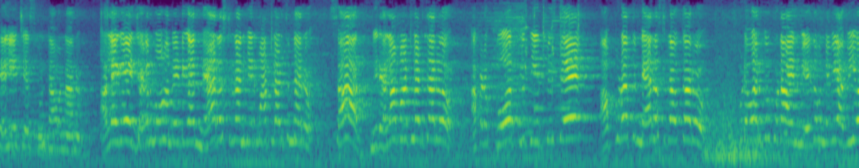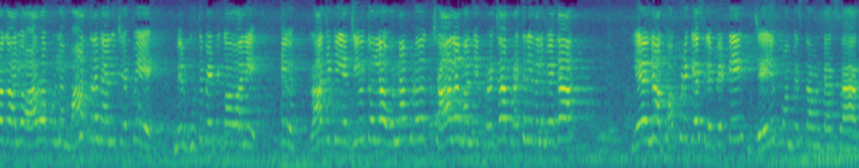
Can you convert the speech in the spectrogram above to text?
తెలియచేసుకుంటా ఉన్నాను. అలాగే జగన్మోహన్ రెడ్డి గారు నేరస్తుడని మీరు మాట్లాడుతున్నారు. సార్ మీరు ఎలా మాట్లాడతారు? అక్కడ కోర్టులు తీర్పిస్తే అప్పుడు అతను నేరస్తుడు అవుతారు. ఇప్పటి వరకు కూడా ఆయన మీద ఉన్నవి అభియోగాలు ఆరోపణలు మాత్రమే అని చెప్పి మీరు గుర్తుపెట్టుకోవాలి. రాజకీయ జీవితంలో ఉన్నప్పుడు చాలా మంది ప్రజా ప్రతినిధుల మీద ఏనా తప్పుడు కేసులు పెట్టి జైలుకు పంపిస్తా ఉంటారు సార్.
